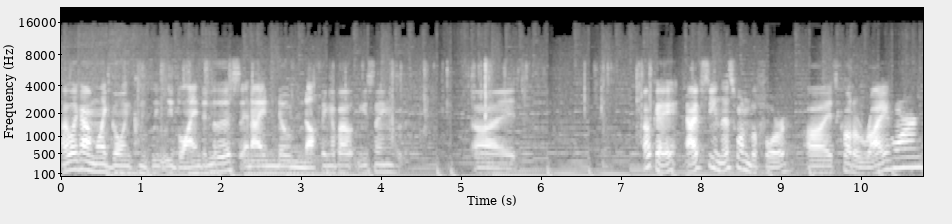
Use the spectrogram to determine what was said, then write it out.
I like how I'm like going completely blind into this, and I know nothing about these things. Uh, okay, I've seen this one before. Uh, it's called a Rhyhorn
